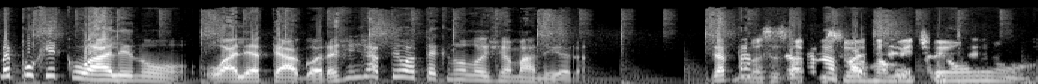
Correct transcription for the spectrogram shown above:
Mas por que, que o Alien não. O Alien até agora? A gente já tem uma tecnologia maneira. Já tá. Mas você já sabe tá que isso realmente é um.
